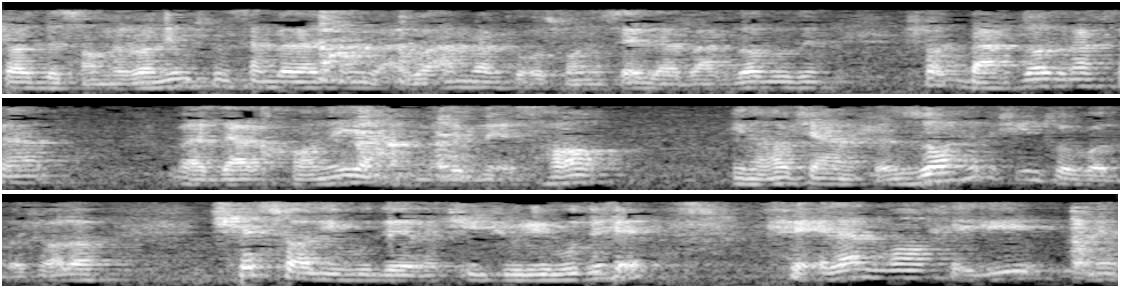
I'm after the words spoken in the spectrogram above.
شاید به سامرا نمی‌تونستن برسن و ابو امرم که عثمان سید در بغداد بوده. شاید بغداد رفتن و در خانه احمد ابن اسحاق اینها جمع شد. ظاهرش اینطور باید باشه. حالا چه سالی بوده و چی جوری بوده؟ فعلا ما خیلی یعنی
